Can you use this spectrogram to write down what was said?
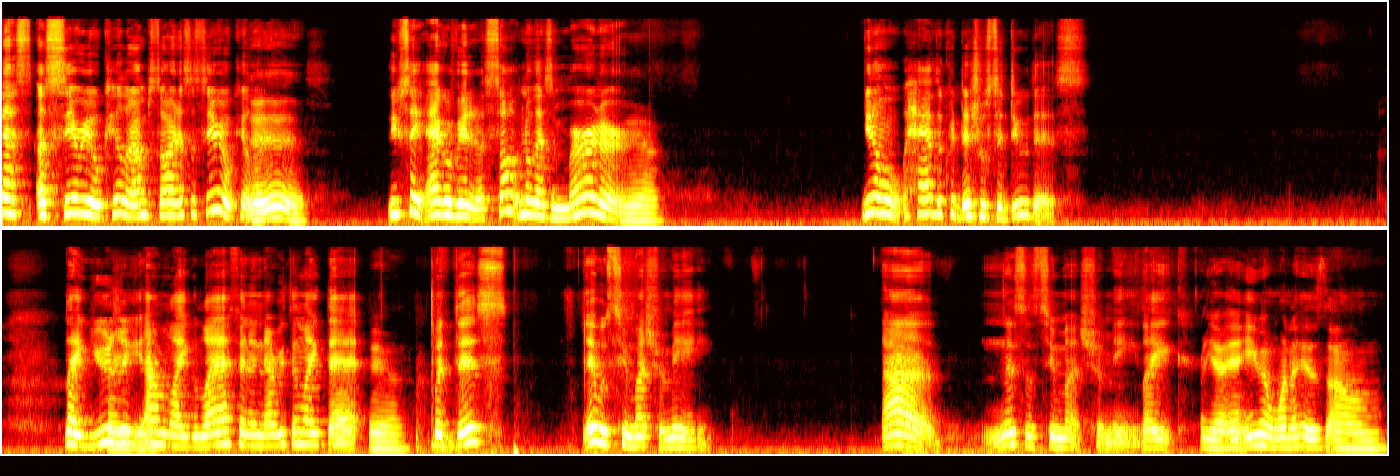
that's a serial killer. I'm sorry, that's a serial killer. is. You say aggravated assault? No, that's murder. Yeah. You don't have the credentials to do this. Like usually I'm like laughing and everything like that, Yeah. but this it was too much for me. I this is too much for me. Like Yeah, and even one of his um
